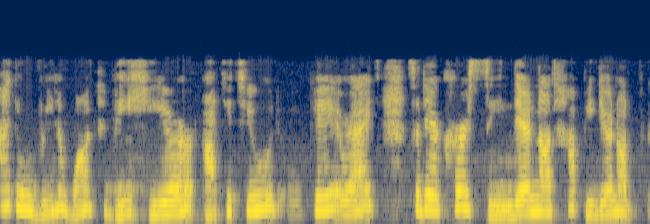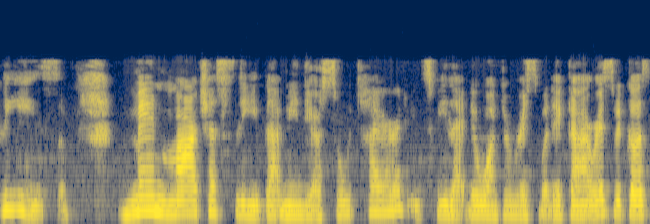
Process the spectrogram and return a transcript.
I don't really want to be here attitude, okay, right? So they're cursing, they're not happy, they're not pleased. Men march asleep, that means they are so tired, it's feel like they want to rest, but they can't rest because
